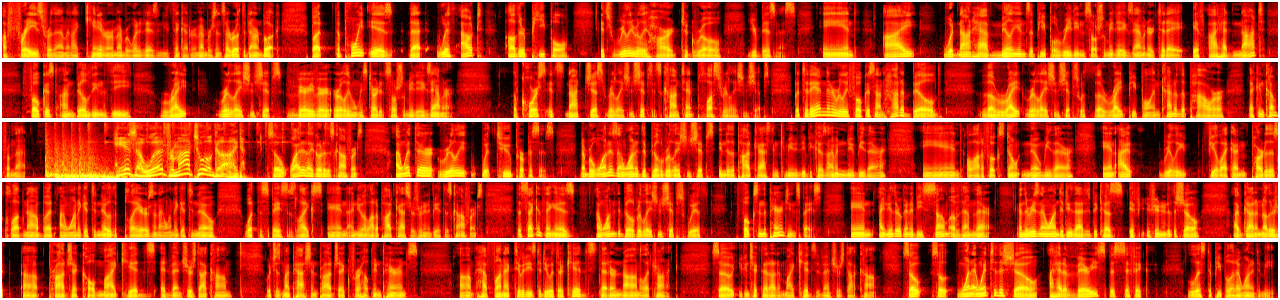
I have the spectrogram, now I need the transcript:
a phrase for them, and I can't even remember what it is. And you'd think I'd remember since I wrote the darn book. But the point is that without other people, it's really, really hard to grow your business. And I would not have millions of people reading Social Media Examiner today if I had not focused on building the right relationships very, very early when we started Social Media Examiner. Of course, it's not just relationships, it's content plus relationships. But today I'm going to really focus on how to build the right relationships with the right people and kind of the power that can come from that. Here's a word from our tour guide. So, why did I go to this conference? I went there really with two purposes. Number one is I wanted to build relationships into the podcasting community because I'm a newbie there and a lot of folks don't know me there. And I really feel like I'm part of this club now, but I want to get to know the players and I want to get to know what the space is like. And I knew a lot of podcasters were going to be at this conference. The second thing is I wanted to build relationships with folks in the parenting space. And I knew there were going to be some of them there. And the reason I wanted to do that is because if, if you're new to the show, I've got another uh, project called mykidsadventures.com, which is my passion project for helping parents um, have fun activities to do with their kids that are non-electronic. So you can check that out at mykidsadventures.com. So so when I went to the show, I had a very specific list of people that I wanted to meet.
